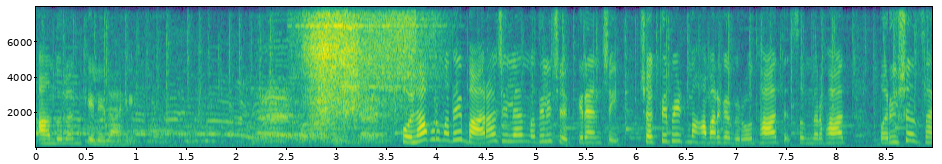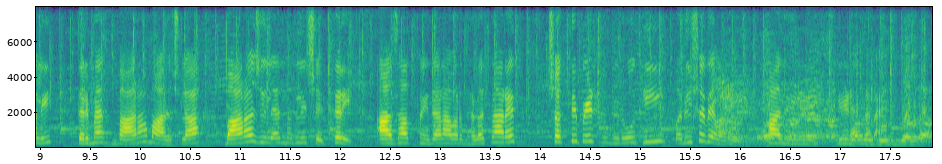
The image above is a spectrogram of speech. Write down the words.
आंदोलन केलेलं आहे. कोल्हापूरमध्ये बारा जिल्ह्यांमधील शेतकऱ्यांची शक्तीपीठ महामार्ग विरोधात संदर्भात परिषद झाली. दरम्यान बारा मार्चला बारा जिल्ह्यांमधले शेतकरी आझाद मैदानावर धडकणार आहेत. शक्तीपीठ विरोधी परिषदेमध्ये हा निर्णय घेण्यात आला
